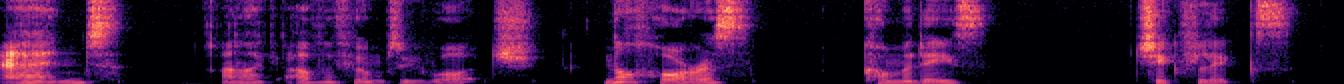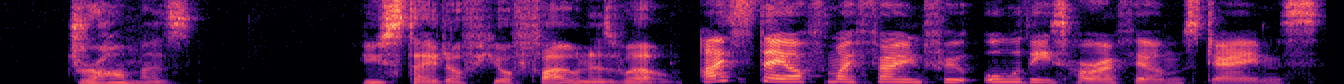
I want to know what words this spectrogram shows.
and unlike other films we watch, not horrors, comedies, chick flicks, dramas, you stayed off your phone as well. I stay off my phone through all these horror films, James.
